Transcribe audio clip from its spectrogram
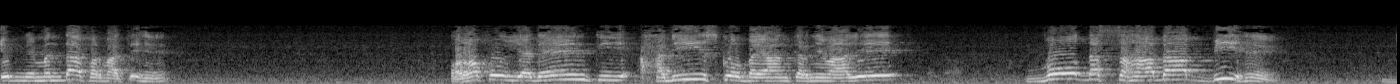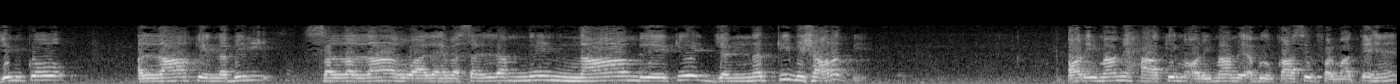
ابن مندہ فرماتے ہیں رف الیدین کی حدیث کو بیان کرنے والے وہ دس صحابہ بھی ہیں جن کو اللہ کے نبی صلی اللہ علیہ وسلم نے نام لے کے جنت کی بشارت دی۔ اور امام حاکم اور امام ابو القاسم فرماتے ہیں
